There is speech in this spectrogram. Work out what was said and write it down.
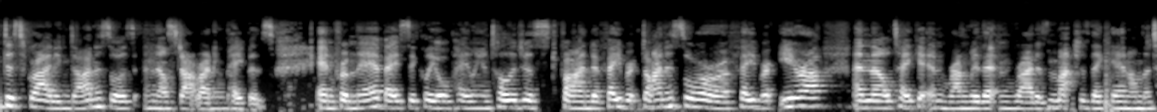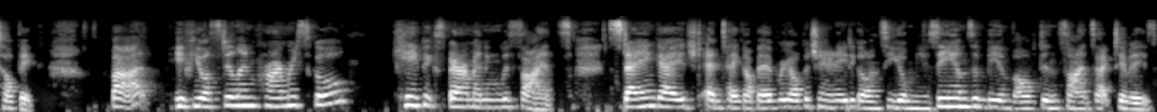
describing dinosaurs and they'll start writing papers. And from there, basically, all paleontologists find a favorite dinosaur or a favorite era and they'll take it and run with it and write as much as they can on the topic. But if you're still in primary school, keep experimenting with science. Stay engaged and take up every opportunity to go and see your museums and be involved in science activities.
